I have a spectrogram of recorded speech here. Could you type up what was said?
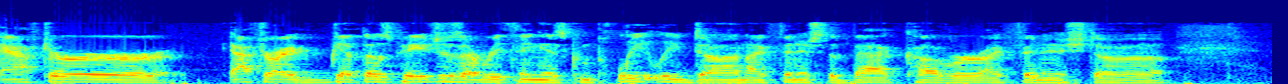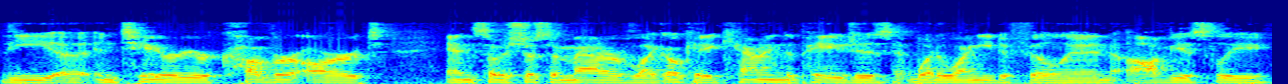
after after I get those pages, everything is completely done. I finished the back cover. I finished uh, the uh, interior cover art, And so it's just a matter of like, okay, counting the pages, what do I need to fill in? Obviously,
